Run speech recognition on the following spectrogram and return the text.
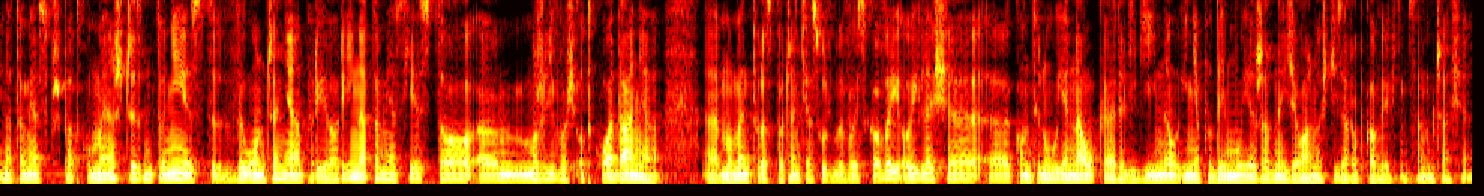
natomiast w przypadku mężczyzn to nie jest wyłączenie a priori, natomiast jest to możliwość odkładania momentu rozpoczęcia służby wojskowej, o ile się e, kontynuuje naukę religijną i nie podejmuje żadnej działalności zarobkowej w tym samym czasie.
